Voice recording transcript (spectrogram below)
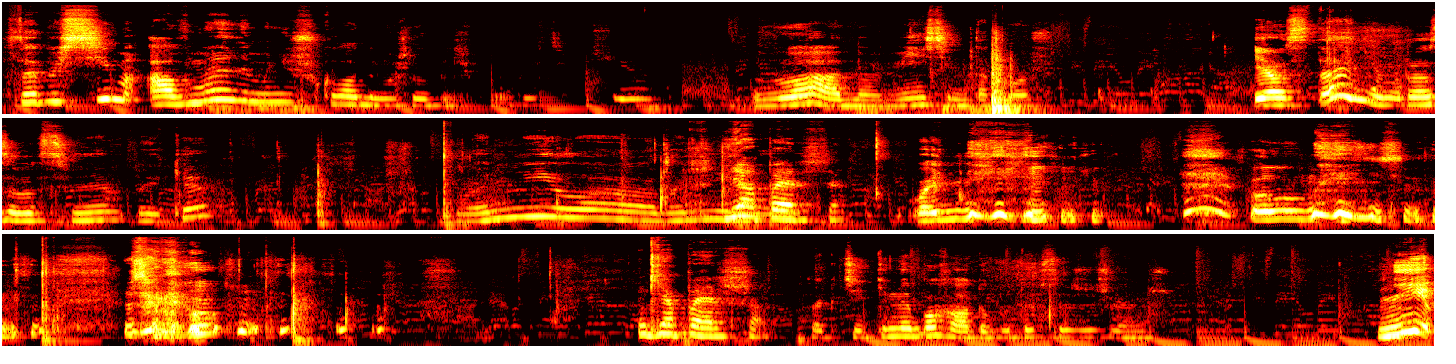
В тебе сім, а в мене мені шоколадне можливо більше подобається. Ладно, вісім також. І останнє морозиво це яке? Ваніла, ваніла. Я перша. Ваніль. Полуничний. Шоколад. Я перша. Так, тільки небагато, ти все жижаєш. Ні!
